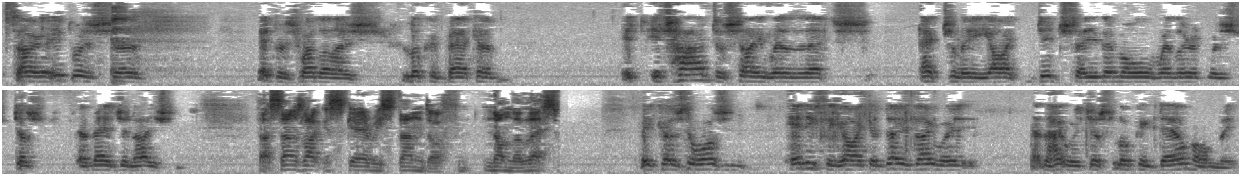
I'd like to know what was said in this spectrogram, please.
So it was uh, it was one of those looking back. Um, it, it's hard to say whether that's actually I did see them or whether it was just imagination. That sounds like a scary standoff, nonetheless. because there wasn't anything I could do. They were they were just looking down on me.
